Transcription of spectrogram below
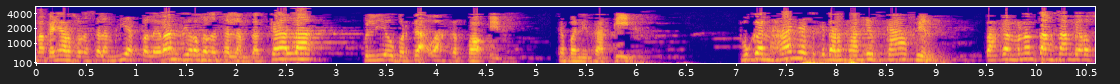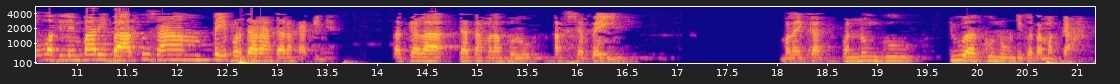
Makanya Rasulullah SAW lihat toleransi Rasulullah SAW tatkala beliau berdakwah ke Taif, ke Bani Thaqif. Bukan hanya sekedar sakit kafir. Bahkan menentang sampai Rasulullah dilempari batu sampai berdarah-darah kakinya. Tatkala datang melakul Aksyabai. Malaikat penunggu dua gunung di kota Mekah.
